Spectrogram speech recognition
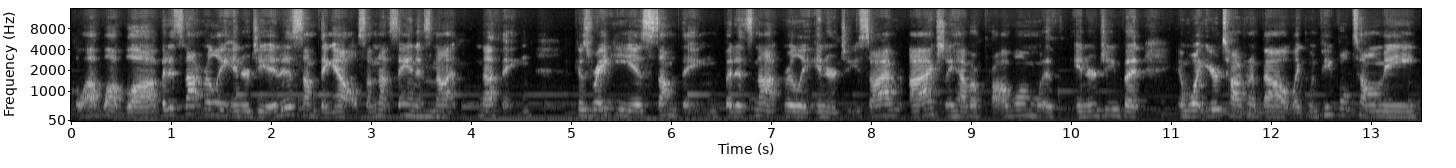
blah, blah, blah, but it's not really energy. It is something else. I'm not saying it's Mhm. not nothing because Reiki is something, but it's not really energy. So I, I actually have a problem with energy. But and what you're talking about, like when people tell me,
